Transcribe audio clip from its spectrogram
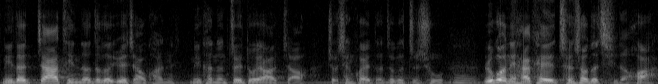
你的家庭的这个月缴款，你可能最多要缴九千块的这个支出。如果你还可以承受得起的话，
